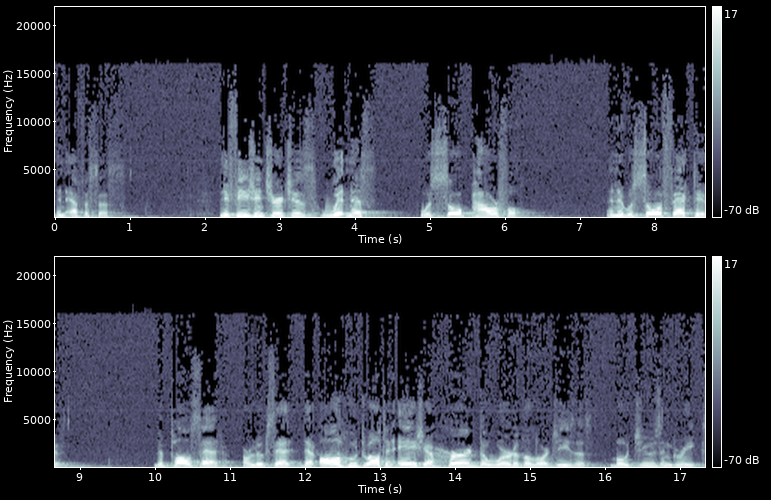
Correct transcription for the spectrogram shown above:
in Ephesus. The Ephesian church's witness was so powerful and it was so effective that Paul said, or Luke said, that all who dwelt in Asia heard the word of the Lord Jesus, both Jews and Greeks.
